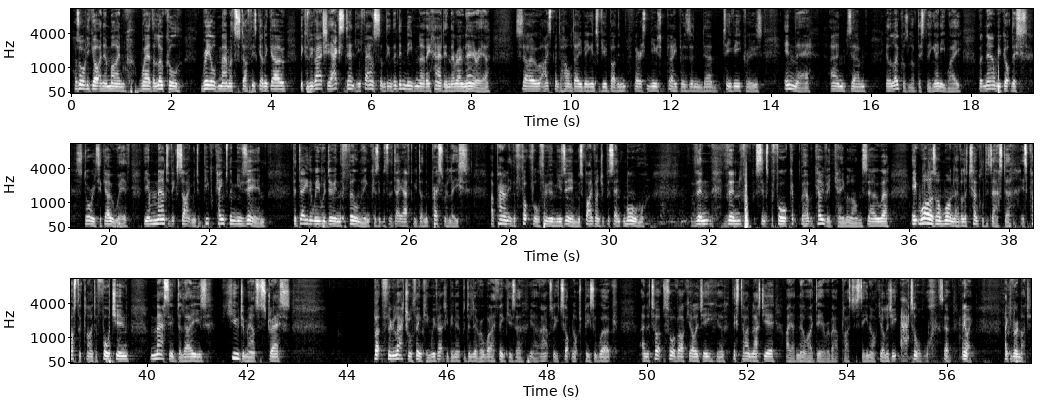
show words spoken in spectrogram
has already got in her mind where the local real mammoth stuff is going to go, because we've actually accidentally found something they didn't even know they had in their own area. So I spent a whole day being interviewed by the various newspapers and um, TV crews in there, and um, you know, the locals love this thing anyway. But now we've got this story to go with. The amount of excitement of people came to the museum the day that we were doing the filming, because it was the day after we'd done the press release. Apparently, the footfall through the museum was 500% more than than since before uh, COVID came along. So uh, it was, on one level, a total disaster. It's cost the client a fortune, massive delays, huge amounts of stress. But through lateral thinking, we've actually been able to deliver what I think is a, you know, an absolutely top-notch piece of work and the top, sort of archaeology, you know, this time last year, I had no idea about Pleistocene archaeology at all. So anyway, thank you very much.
